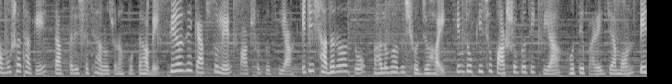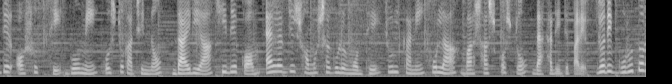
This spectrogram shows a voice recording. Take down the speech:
সমস্যা থাকে, ডাক্তারের সাথে আলোচনা করতে হবে। ফিরোজি ক্যাপসুলের পার্শ্ব প্রক্রিয়া এটি সাধারণত ভালোভাবে সহ্য হয়, কিন্তু কিছু পার্শ্ব প্রতিক্রিয়া হতে পারে, যেমন পেটের অস্বস্তি, বমি, কোষ্ঠকাঠিন্য, ডায়রিয়া, খিদে কম, অ্যালার্জির সমস্যাগুলোর মধ্যে চুলকানি ফোলা বা শ্বাসকষ্ট দেখা দিতে পারে। যদি গুরুতর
